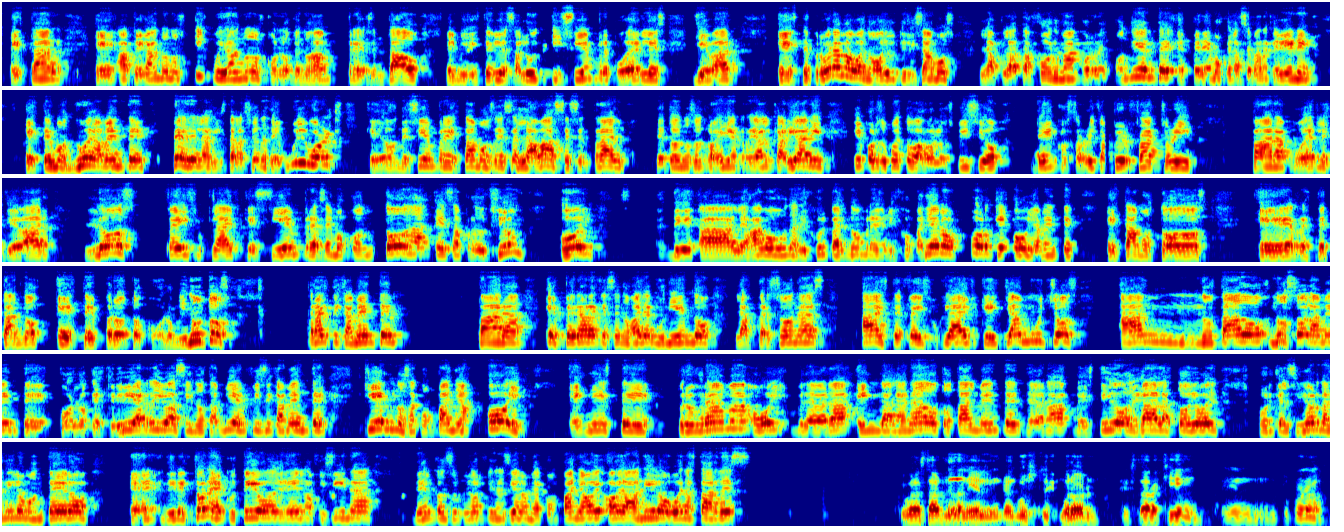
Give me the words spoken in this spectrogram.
estar apegándonos y cuidándonos con lo que nos han presentado el Ministerio de Salud y siempre poderles llevar este programa. Bueno, hoy utilizamos la plataforma correspondiente. Esperemos que la semana que viene estemos nuevamente desde las instalaciones de WeWorks, que es donde siempre estamos, esa es la base central de todos nosotros ahí en Real Cariari y por supuesto bajo el auspicio de Costa Rica Beer Factory para poderles llevar los Facebook Live que siempre hacemos con toda esa producción. Hoy ah, les hago una disculpa en nombre de mis compañeros porque obviamente estamos todos eh, respetando este protocolo. Minutos prácticamente para esperar a que se nos vayan uniendo las personas a este Facebook Live que ya muchos han notado, no solamente por lo que escribí arriba, sino también físicamente, quién nos acompaña hoy en este programa. Hoy, de verdad, engalanado totalmente, de verdad, vestido de gala estoy hoy, porque el señor Danilo Montero, eh, director ejecutivo de la oficina del consumidor financiero me acompaña hoy. Hola Danilo, buenas tardes. Muy buenas tardes Daniel, un gran gusto y un honor estar aquí en, en tu programa.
